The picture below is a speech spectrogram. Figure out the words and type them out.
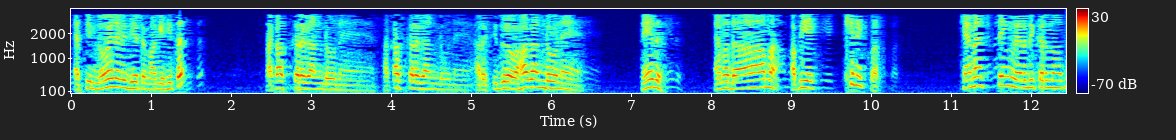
ඇති නොවන විදිහට මගේ හිත සකස් කරගන්න ඕනේ සකස් කරගන්න ඕනේ අර සිදුර වහගන්න ඕනේ. නේද? හැමදාම අපි එක්කෙනෙක්වත් කැමැත්තෙන් වැරදි කරනවද?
